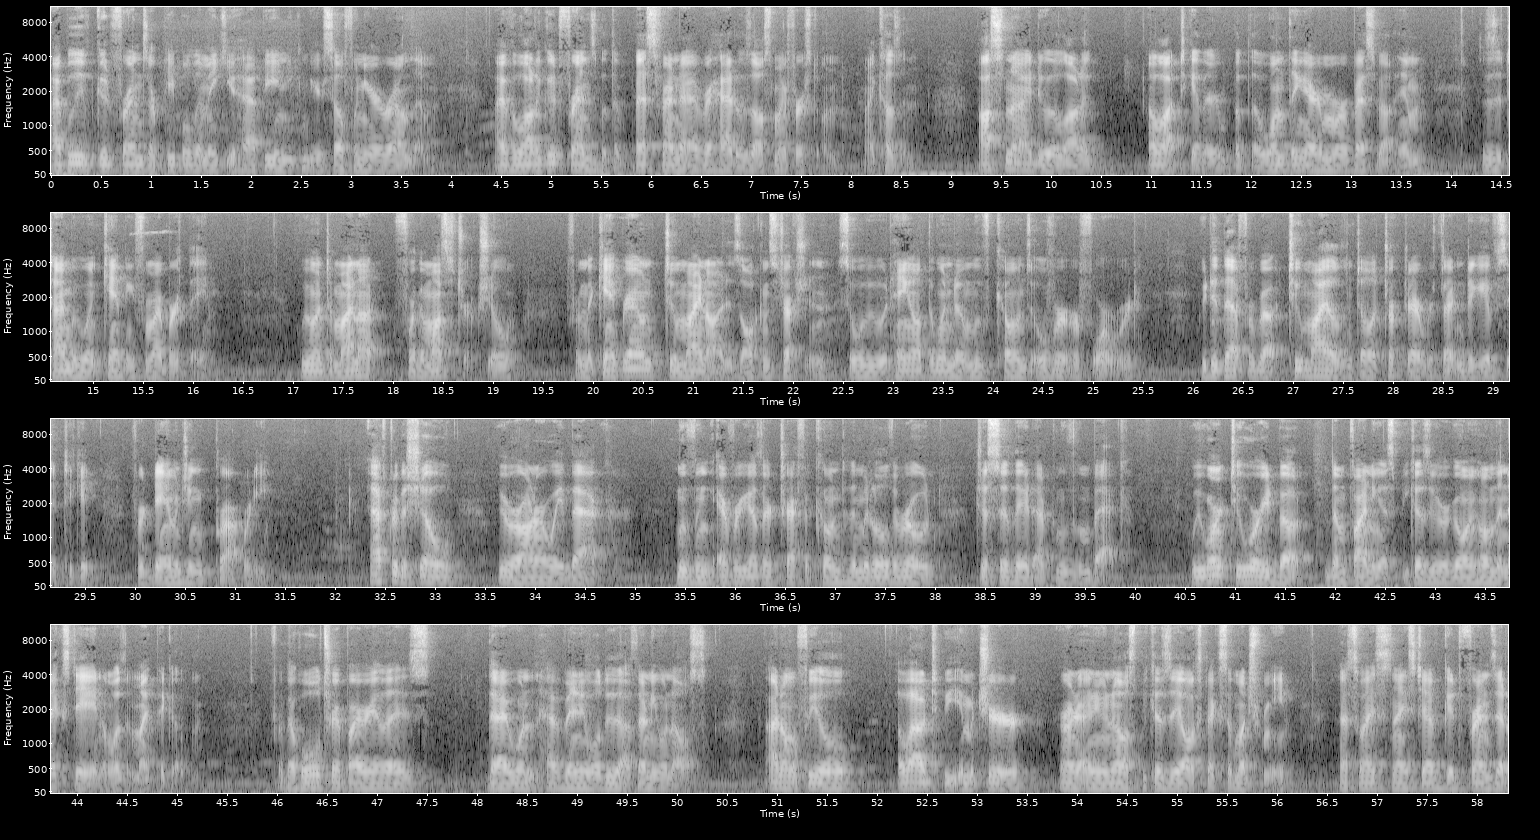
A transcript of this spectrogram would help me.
I believe good friends are people that make you happy and you can be yourself when you're around them. I have a lot of good friends, but the best friend I ever had was also my first one, my cousin. Austin and I do a lot of a lot together, but the one thing I remember best about him is the time we went camping for my birthday. We went to Minot for the monster truck show. From the campground to Minot is all construction, so we would hang out the window and move cones over or forward. We did that for about two miles until a truck driver threatened to give us a ticket for damaging property. After the show, we were on our way back, moving every other traffic cone to the middle of the road just so they'd have to move them back. We weren't too worried about them finding us because we were going home the next day and it wasn't my pickup. For the whole trip, I realized that I wouldn't have been able to do that with anyone else. I don't feel allowed to be immature around anyone else because they all expect so much from me. That's why it's nice to have good friends that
